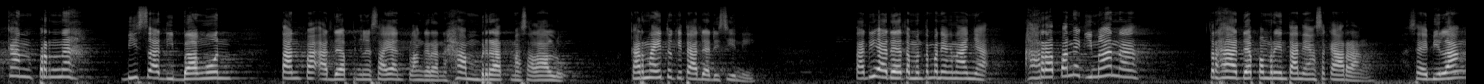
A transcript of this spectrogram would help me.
akan pernah bisa dibangun tanpa ada penyelesaian pelanggaran HAM berat masa lalu. Karena itu kita ada di sini. Tadi ada teman-teman yang nanya, harapannya gimana terhadap pemerintahan yang sekarang? Saya bilang,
